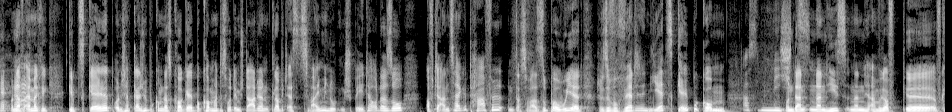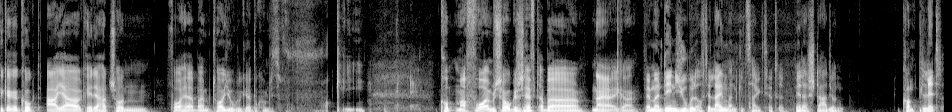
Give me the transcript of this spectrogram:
und auf einmal krieg, gibt's gelb und ich habe gar nicht mitbekommen, dass Chor gelb bekommen hat. Das wurde im Stadion, glaube ich, erst zwei Minuten später oder so auf der Anzeigetafel und das war super weird. Ich dachte so, wofür hat er denn jetzt gelb bekommen? Aus Nichts. Und dann, und dann hieß, und dann haben wir auf, äh, auf Kicker geguckt, ah ja, okay, der hat schon vorher beim Torjubel gelb bekommen. Ich so, okay. Kommt mal vor im Showgeschäft, aber naja, egal. Wenn man den Jubel auf der Leinwand gezeigt hätte, wäre das Stadion komplett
